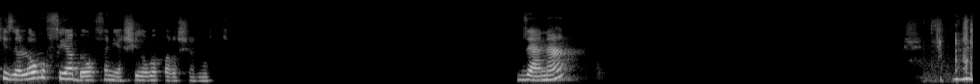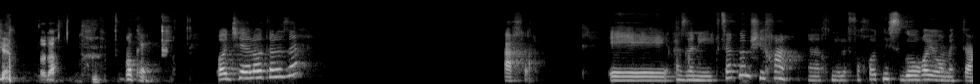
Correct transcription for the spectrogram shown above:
כי זה לא מופיע באופן ישיר בפרשנות. זה ענה? כן, תודה. אוקיי. Okay. עוד שאלות על זה? אחלה. אה, אז אני קצת ממשיכה, אנחנו לפחות נסגור היום את, ה...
